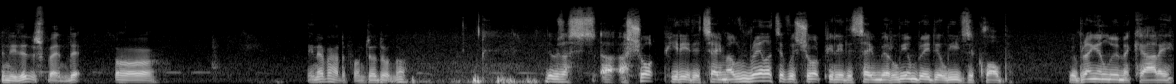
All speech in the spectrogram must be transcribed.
and he didn't spend it, or he never had the funds, I don't know. There was a, a short period of time, a relatively short period of time, where Liam Brady leaves the club. We bring in Lou Macari.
